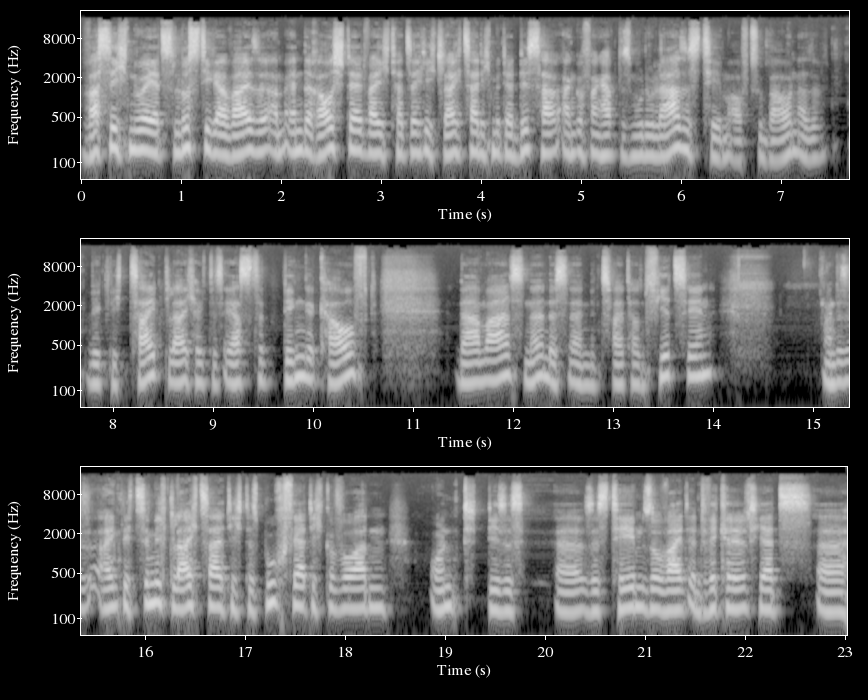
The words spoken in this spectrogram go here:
Was sich nur jetzt lustigerweise am Ende rausstellt, weil ich tatsächlich gleichzeitig mit der DIS angefangen habe, das Modularsystem aufzubauen. Also wirklich zeitgleich habe ich das erste Ding gekauft damals, ne, das ist 2014. Und es ist eigentlich ziemlich gleichzeitig das Buch fertig geworden und dieses äh, System so weit entwickelt jetzt, äh,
